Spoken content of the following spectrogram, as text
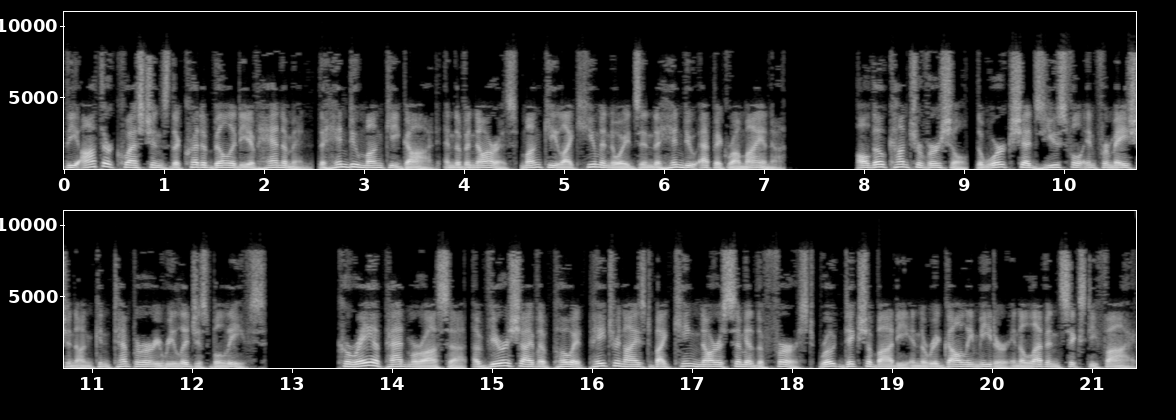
The author questions the credibility of Hanuman the Hindu monkey god and the Vanaras monkey-like humanoids in the Hindu epic Ramayana. Although controversial, the work sheds useful information on contemporary religious beliefs. Karaya Padmarasa, a Virashaiva poet patronized by King Narasimha I, wrote Dikshabadi in the Regali meter in 1165.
